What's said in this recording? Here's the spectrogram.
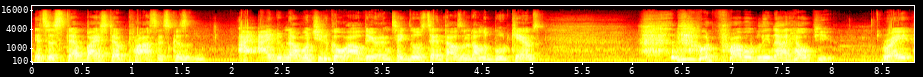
It's a step-by-step -step process because I, I do not want you to go out there and take those $10,000 boot camps. That would probably not help you right?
